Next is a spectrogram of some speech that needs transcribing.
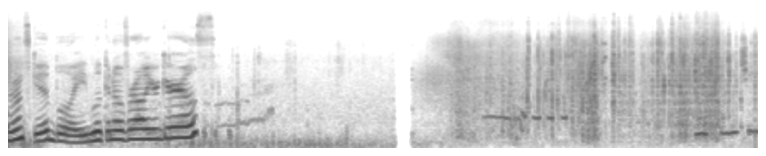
That's good, boy. You looking over all your girls? Here's some cheese.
